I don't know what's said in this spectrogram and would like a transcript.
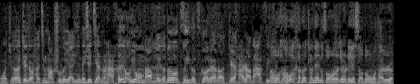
我觉得这就是他经常输的原因。那些建筑还是很有用的，每个都有自己的策略的。这还是让大家自己去我 我可能成天就琢磨的就是这些小动物它是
